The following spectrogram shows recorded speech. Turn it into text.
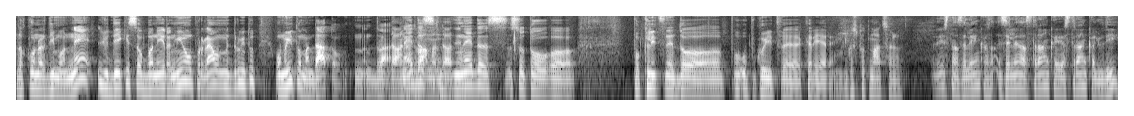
lahko naredimo. Ne ljudje, ki so abonirani. Mi imamo program, med drugim tudi omejitev mandatov. Dva, da, ne, dva da, mandata. ne, da so to uh, poklicne do uh, upokojitve karijere. Gospod Macel. Resna zelenka, zelena stranka je stranka ljudi.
